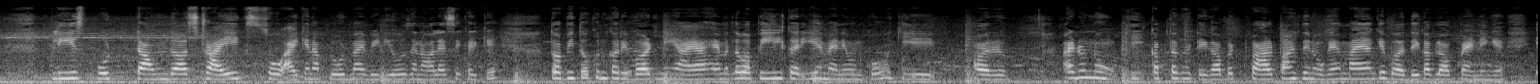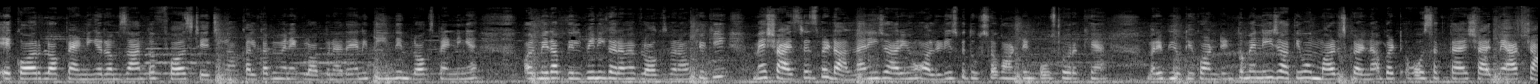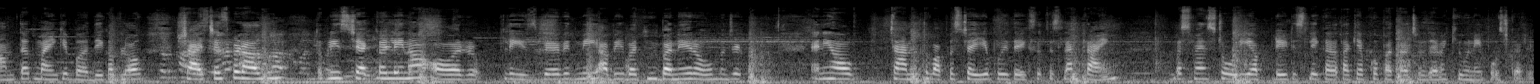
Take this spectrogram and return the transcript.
Please put down the strikes so I can upload my videos and all ऐसे करके। तो अभी तक उनका रिवर्ट नहीं आया है। मतलब अपील करी है मैंने उनको कि और आई डोंट नो कि कब तक हटेगा बट चार पाँच दिन हो गए माया के बर्थडे का ब्लॉग पेंडिंग है। एक और ब्लॉग पेंडिंग है, रमज़ान का फ़र्स्ट है जी हाँ कल का भी मैंने एक ब्लॉग बनाया था, यानी तीन दिन ब्लॉग्स पेंडिंग है, और मेरा दिल भी नहीं करा मैं ब्लॉग्स बनाऊँ, क्योंकि मैं इस पर डालना नहीं चाह रही हूँ ऑलरेडी उस पर दूसरा कॉन्टेंट पोस्ट हो रखे हैं, मेरे ब्यूटी कॉन्टेंट तो मैं नहीं चाहती वो मर्ज करना बट हो सकता है शायद मैं आज शाम तक माई के बर्थडे का ब्लॉग शायद पर डाल दूँ तो प्लीज़ चेक कर लेना, और प्लीज़ वे विद मी अभी बने रहो मुझे। एनी हाउ चैनल तो वापस चाहिए पूरी तरीके से तो इसलिए हम ट्राइंग बस मैं स्टोरी अपडेट इसलिए करा ताकि आपको पता चल जाए मैं क्यों नहीं पोस्ट कर रही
